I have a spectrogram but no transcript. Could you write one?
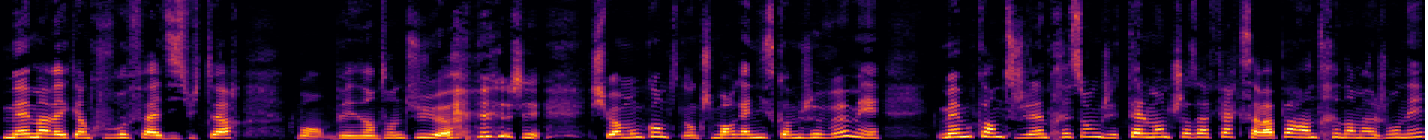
Même avec un couvre-feu à 18h. Bon, bien entendu, je suis à mon compte, donc je m'organise comme je veux, mais même quand j'ai l'impression que j'ai tellement de choses à faire que ça va pas rentrer dans ma journée, et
